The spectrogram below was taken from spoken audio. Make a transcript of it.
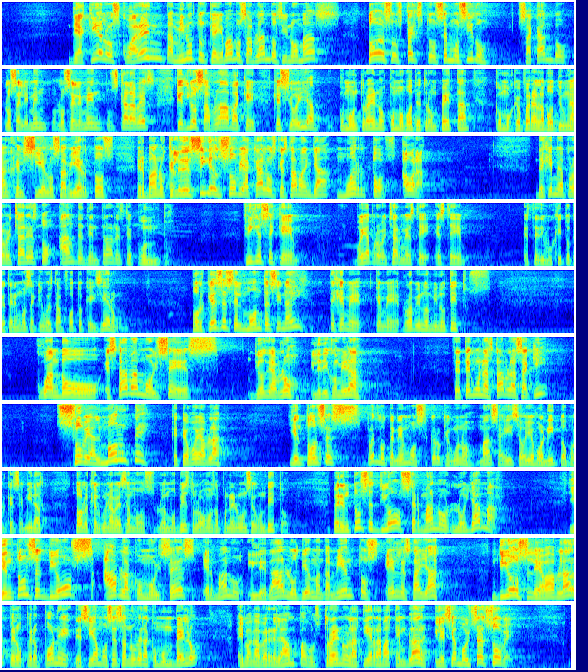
De aquí a los 40 minutos que llevamos hablando, si no más, todos esos textos hemos ido sacando los elementos, los elementos. Cada vez que Dios hablaba, que, que se oía como un trueno, como voz de trompeta, como que fuera la voz de un ángel, cielos abiertos, hermano, que le decían, sube acá los que estaban ya muertos. Ahora, déjeme aprovechar esto antes de entrar a este punto. Fíjese que voy a aprovecharme este, este, este dibujito que tenemos aquí o esta foto que hicieron, porque ese es el monte Sinaí. Déjeme que me robe unos minutitos. Cuando estaba Moisés Dios le habló y le dijo, mira, te tengo unas tablas aquí, sube al monte que te voy a hablar. Y entonces, pues lo tenemos, creo que uno más ahí se oye bonito porque se mira todo lo que alguna vez hemos, lo hemos visto, lo vamos a poner un segundito. Pero entonces Dios, hermano, lo llama. Y entonces Dios habla con Moisés, hermano, y le da los diez mandamientos. Él está allá. Dios le va a hablar, pero, pero pone, decíamos, esa nube era como un velo. Van a haber relámpagos, truenos, la tierra va a temblar. Y le decía, Moisés, sube.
